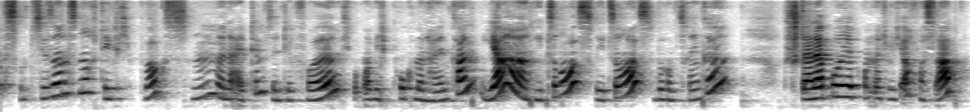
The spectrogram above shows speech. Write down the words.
Was gibt's hier sonst noch? Tägliche Box. Hm, meine Items sind hier voll. Ich guck mal, ob ich Pokémon heilen kann. Ja, Rizeros. Rizeros. Du bekommst Tränke. Steilerboy bekommt natürlich auch was ab.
